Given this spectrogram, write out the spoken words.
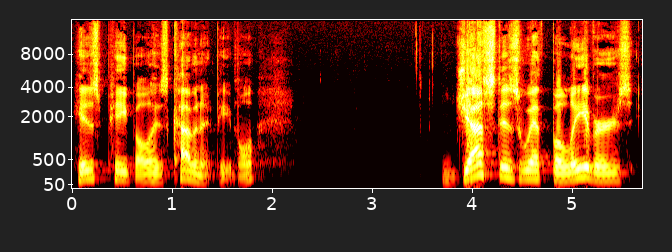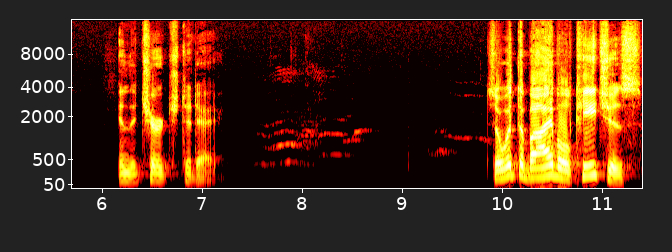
his people, his covenant people, just as with believers in the church today. So, what the Bible teaches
